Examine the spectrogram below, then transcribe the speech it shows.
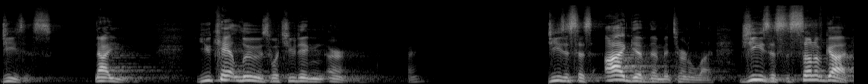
Jesus, not you. You can't lose what you didn't earn. Jesus says, I give them eternal life. Jesus, the Son of God,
